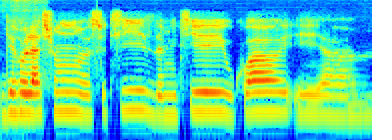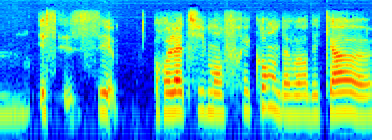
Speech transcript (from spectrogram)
Des relations euh, se tissent, d'amitié ou quoi. Et, euh, c'est relativement fréquent d'avoir des cas,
